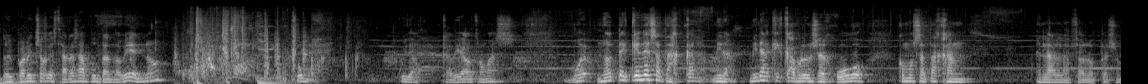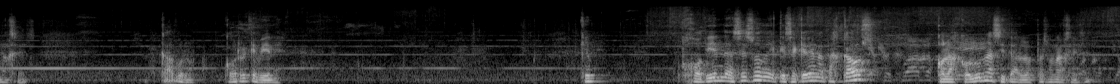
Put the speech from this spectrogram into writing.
Doy por hecho que estarás apuntando bien, ¿no? Pum. Cuidado, que había otro más. No te quedes atascada. Mira, mira qué cabrón es el juego. Cómo se atascan en las lanzas los personajes. Cabrón. Corre que viene. Qué jodienda es eso de que se queden atascados con las columnas y tal, los personajes. ¿eh?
